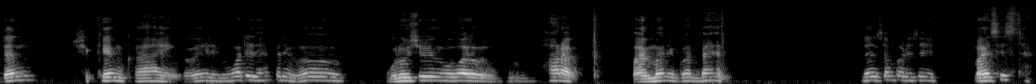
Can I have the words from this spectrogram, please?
Then she came crying, "Really, what is happening? Oh, Gurushi, oh, Harak, my money got banned." Then somebody said, "My sister,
